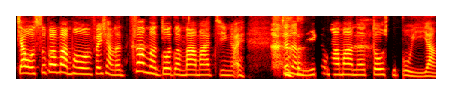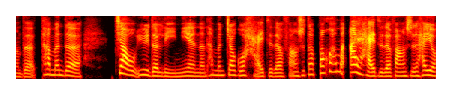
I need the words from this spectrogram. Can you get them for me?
教我 Super 妈朋友们分享了这么多的妈妈经，哎，真的每一个妈妈呢都是不一样的，他们的。教育的理念呢，他们照顾孩子的方式，到包括他们爱孩子的方式，还有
